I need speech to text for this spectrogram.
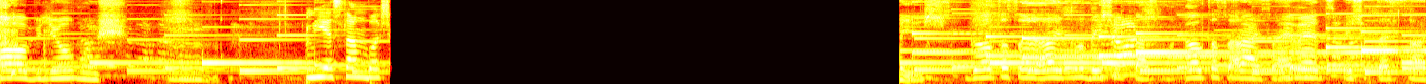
Aa biliyormuş. Yes'ten baş. Hayır. Galatasaray mı Beşiktaş mı? Galatasaray'sa evet Beşiktaş'sa.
